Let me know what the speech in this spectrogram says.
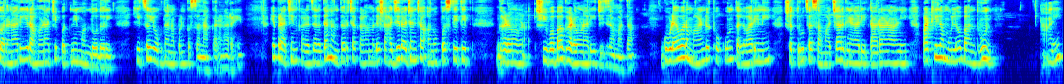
करणारी रावणाची पत्नी मंदोदरी हिचं योगदान आपण कसं नाकारणार आहे? हे प्राचीन काळात झालं. त्यानंतरच्या काळामध्ये शहाजीराजांच्या अनुपस्थितीत घडव शिवबा घडवणारी जिजामाता घोड्यावर मांड ठोकून तलवारीने शत्रूचा समाचार घेणारी ताराणी पाठीला मुलं बांधून आणि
